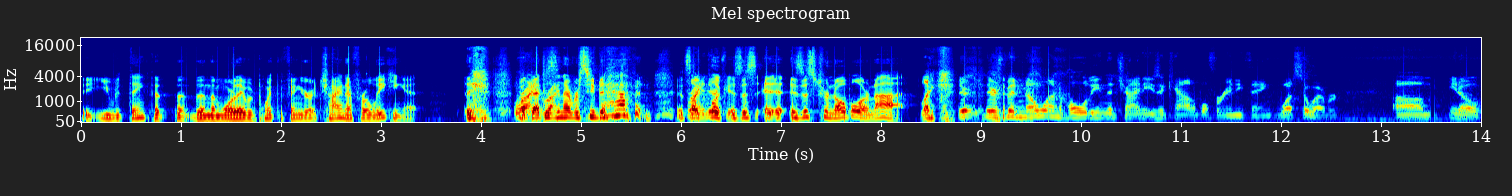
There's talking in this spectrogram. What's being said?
you would think that the, then the more they would point the finger at China for leaking it. But Right, that doesn't right. ever seem to happen. It's Right, like, look, is this is this Chernobyl or not? Like, there, there's been no one holding the Chinese accountable for anything whatsoever. Um, you know,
